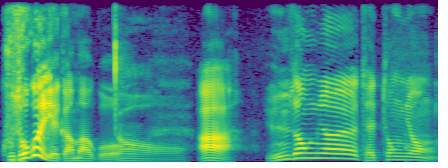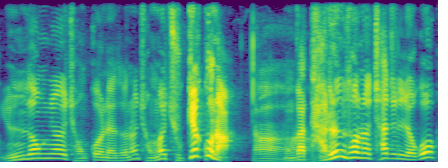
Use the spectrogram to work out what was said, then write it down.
구속을 예감하고 어. 아 윤석열 대통령, 윤석열 정권에서는 정말 죽겠구나. 아. 뭔가 다른 선을 찾으려고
